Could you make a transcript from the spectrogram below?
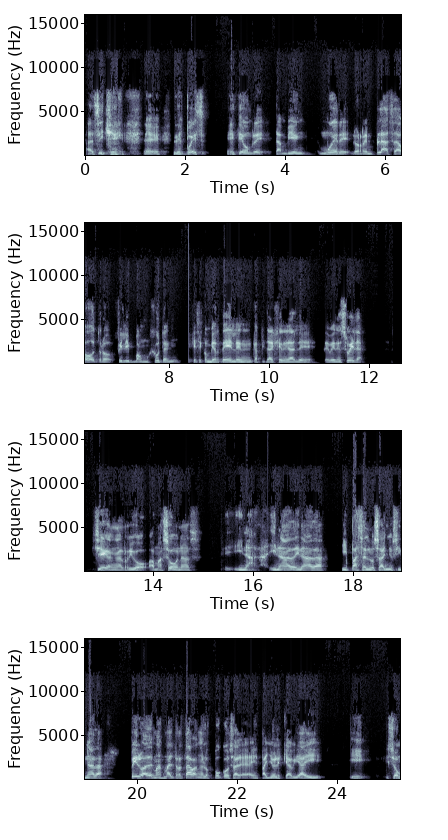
Así que eh, después este hombre también muere, lo reemplaza otro, Philip von Hutten, que se convierte él en el capitán general de, de Venezuela. Llegan al río Amazonas y, y nada, y nada, y nada, y pasan los años y nada, pero además maltrataban a los pocos eh, españoles que había ahí y son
